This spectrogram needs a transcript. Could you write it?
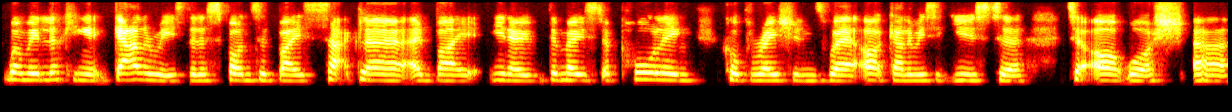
when we're looking at galleries that are sponsored by sackler and by you know the most appalling corporations where art galleries are used to to art wash uh,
